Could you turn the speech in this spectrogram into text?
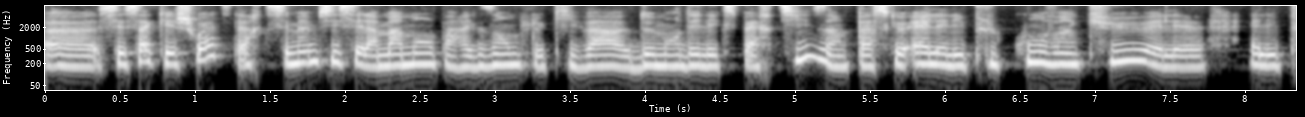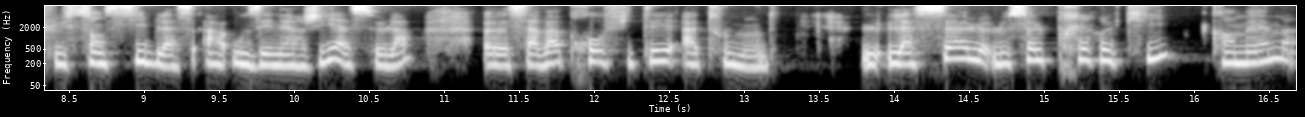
euh, c'est ça qui est chouette. C'est-à-dire que c'est même si c'est la maman, par exemple, qui va demander l'expertise, parce que elle, elle est plus convaincue, elle est, elle est plus sensible à, aux énergies, à cela, euh, ça va profiter à tout le monde. La seule, le seul prérequis quand même,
